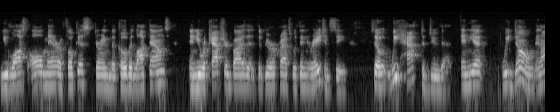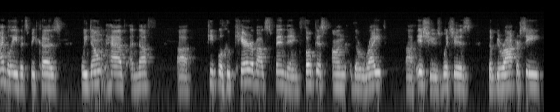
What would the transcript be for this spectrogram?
you lost all manner of focus during the COVID lockdowns and you were captured by the, the bureaucrats within your agency. So we have to do that. And yet we don't. And I believe it's because – we don't have enough uh, people who care about spending focused on the right uh, issues, which is the bureaucracy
